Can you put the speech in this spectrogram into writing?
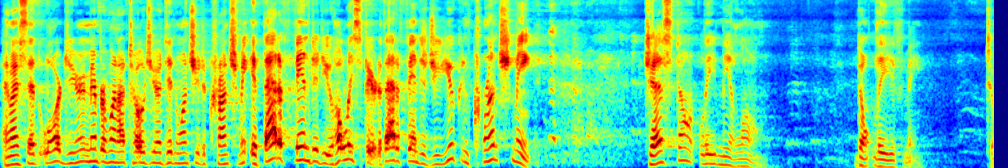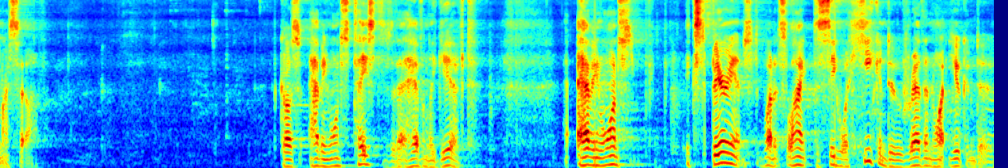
And I said, Lord, do you remember when I told you I didn't want you to crunch me? If that offended you, Holy Spirit, if that offended you, you can crunch me. Just don't leave me alone. Don't leave me to myself. Because having once tasted that heavenly gift, having once experienced what it's like to see what He can do rather than what you can do,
